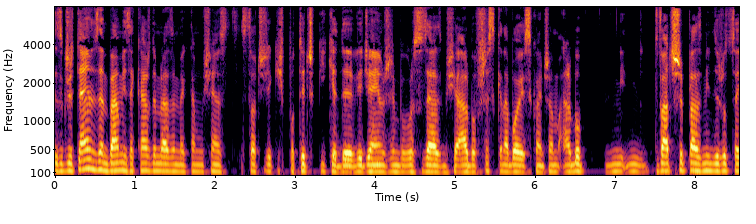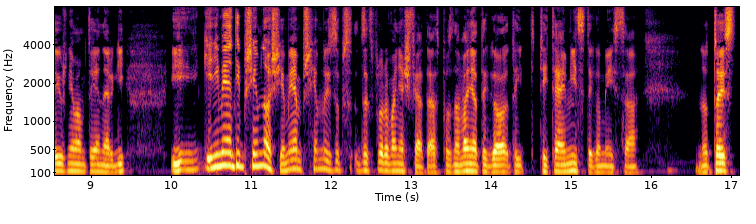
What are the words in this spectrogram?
zgrzytałem zębami za każdym razem, jak tam musiałem stoczyć jakieś potyczki, kiedy wiedziałem, że po prostu zaraz mi się albo wszystkie naboje skończą, albo dwa, trzy plazmidy rzucę i już nie mam tej energii. I ja nie miałem tej przyjemności. Ja miałem przyjemność z, z eksplorowania świata, z poznawania tego, tej, tej tajemnicy tego miejsca. No to jest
